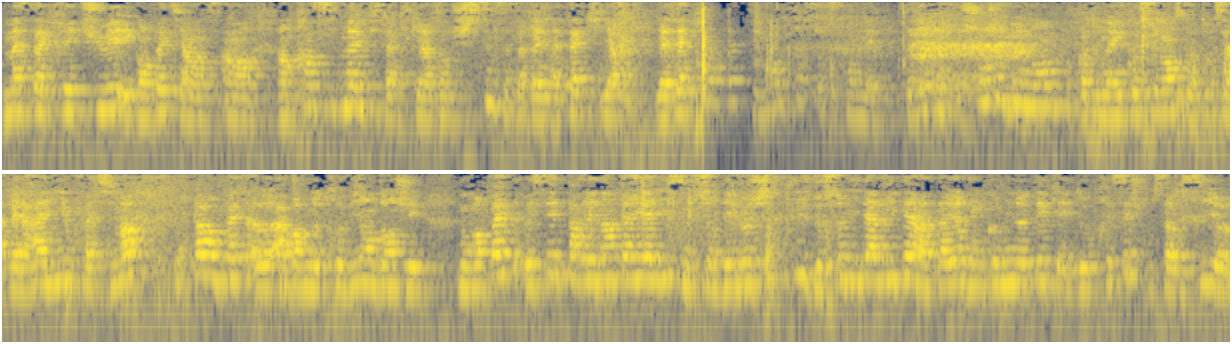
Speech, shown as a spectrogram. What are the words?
massacrés, tués, et qu'en fait, il y a un, un- un principe même qui s'applique à l'intérieur du schisme, ça s'appelle la taquilla. La taquilla, en fait, c'est mentir sur ce qu'on est. C'est-à-dire qu'on peut changer de nom quand on a une consonance, quand on s'appelle Ali ou Fatima, pour pas en fait euh, avoir notre vie en danger. Donc en fait, essayer de parler d'impérialisme sur des logiques plus de solidarité à l'intérieur d'une communauté qui a été oppressée, je trouve ça aussi. euh,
